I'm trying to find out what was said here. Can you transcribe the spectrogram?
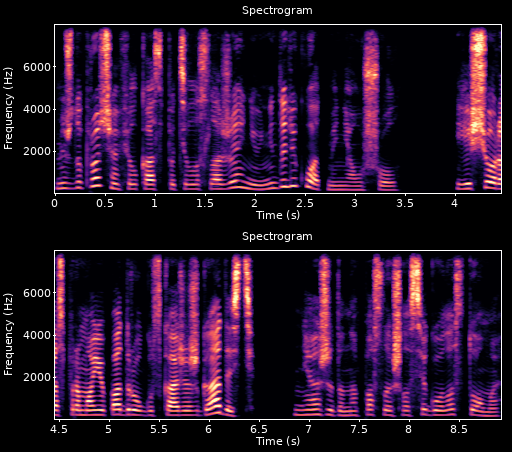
Между прочим, Филкас по телосложению недалеко от меня ушел. Еще раз про мою подругу скажешь гадость?» Неожиданно послышался голос Томы.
